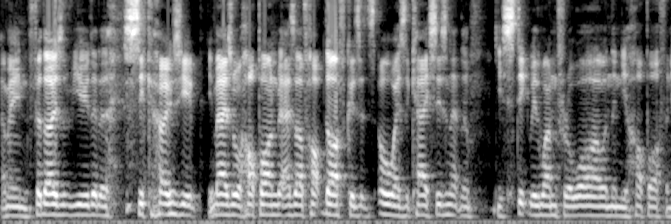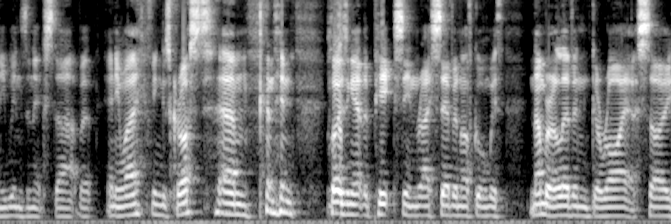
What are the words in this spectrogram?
I mean, for those of you that are sickos, you, you may as well hop on as I've hopped off because it's always the case, isn't it? The, you stick with one for a while and then you hop off and he wins the next start. But anyway, fingers crossed. Um, and then closing out the picks in race seven, I've gone with number 11, Gariah. So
